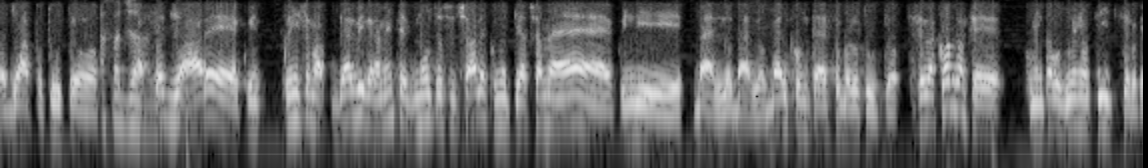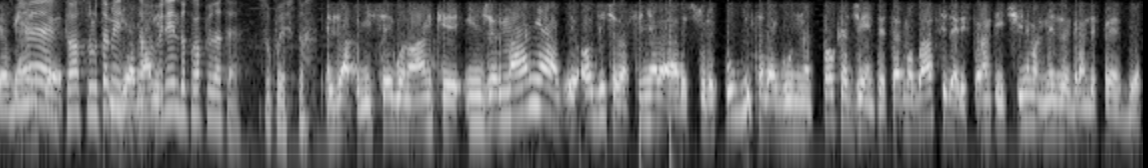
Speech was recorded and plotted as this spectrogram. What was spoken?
ho già potuto assaggiare, assaggiare quindi, quindi, insomma derby veramente molto sociale come piace a me quindi bello bello bel contesto bello tutto. Se sei d'accordo anche commentavo due notizie perché ovviamente certo assolutamente giornali... stavo venendo proprio da te su questo. Esatto mi seguono anche in Germania. Oggi c'è da segnalare su Repubblica leggo un poca gente termobassi dai ristoranti di cinema al mese del grande freddo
